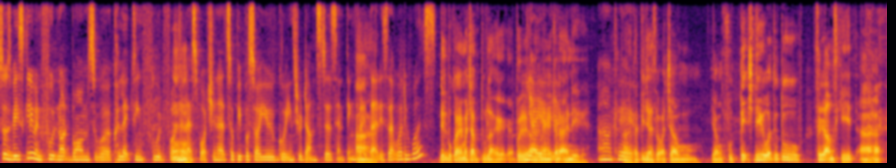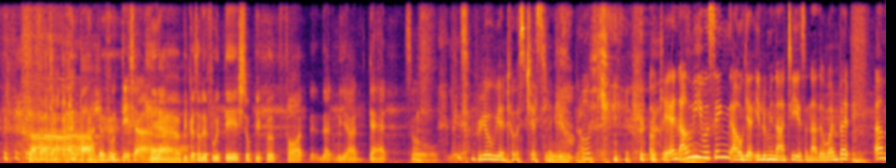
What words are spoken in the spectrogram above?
so it's basically when Food Not Bombs were collecting food for the less fortunate. So people saw you going through dumpsters and things like Ah. that. Is that what it was? dia lebih kurang macam tu lah. Apa, Ya, yeah, ya, ya. keadaan dia. Okay, Ah, tapi okay. jangan macam yang footage dia waktu tu seram sikit. Ha, so nampak macam makan sampah. Ah, the footage ah. Yeah, because of the footage, so people thought that we are dead. So yeah. Real weirdos, just Eating like, weird rubbish. okay, okay. And Alwee, you were saying, oh yeah, Illuminati is another one, but Mm-hmm. um,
